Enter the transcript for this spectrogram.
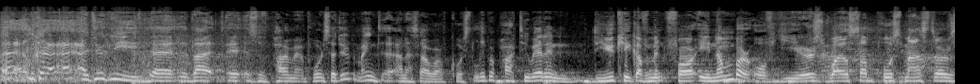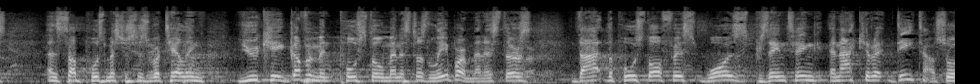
Uh, look, I, I do agree uh, that is of paramount importance. I do remind uh, Anas Sarwar, of course, the Labour Party were in the UK government for a number of years while sub postmasters and sub postmistresses were telling UK government postal ministers, Labour ministers, that the post office was presenting inaccurate data. So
